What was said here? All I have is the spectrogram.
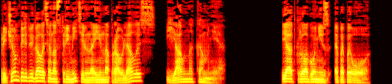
Причем передвигалась она стремительно и направлялась явно ко мне. Я открыл огонь из ЭППО,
